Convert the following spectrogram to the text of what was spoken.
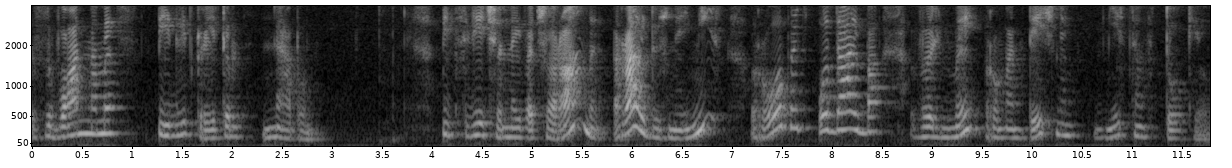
з ваннами під відкритим небом. Підсвічений вечорами райдужний міст робить Одайба вельми романтичним місцем в Токіо.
